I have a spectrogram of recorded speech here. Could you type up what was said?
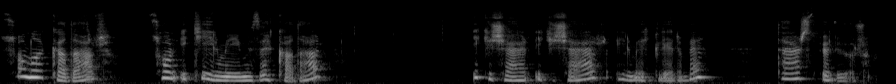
Sona kadar son iki ilmeğimize kadar ikişer ikişer ilmeklerimi ters örüyorum.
